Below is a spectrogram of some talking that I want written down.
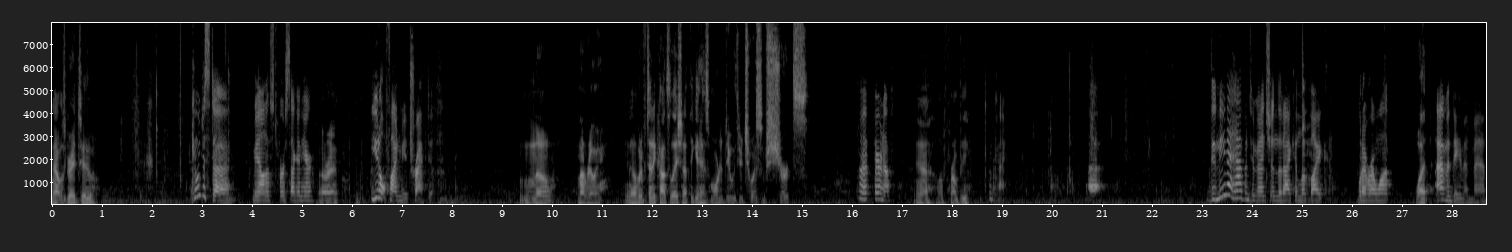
That was great too. Can we just uh, be honest for a second here? All right. You don't find me attractive. No, not really. You know, but if it's any consolation, I think it has more to do with your choice of shirts. All right, fair enough. Yeah, a little frumpy. Okay. Uh, did Nina happen to mention that I can look like whatever I want? What? I'm a demon, man.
